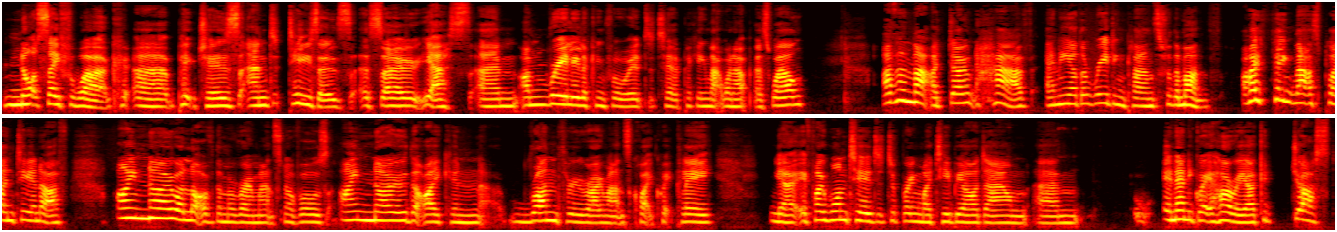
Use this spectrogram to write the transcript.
not safe for work uh, pictures and teasers. So yes, um, I'm really looking forward to picking that one up as well. other than that, I don't have any other reading plans for the month. I think that's plenty enough. I know a lot of them are romance novels. I know that I can run through romance quite quickly. Know, if I wanted to bring my TBR down um, in any great hurry, I could just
